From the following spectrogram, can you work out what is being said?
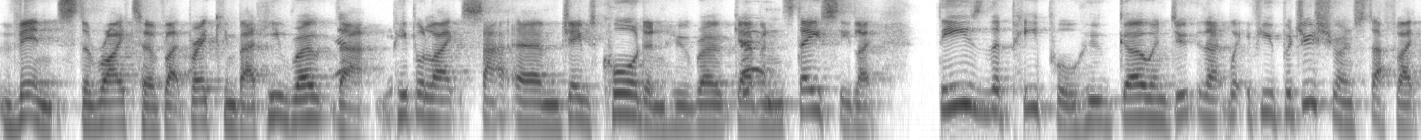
Vince, the writer of like Breaking Bad, he wrote that. People like um, James Corden, who wrote Gavin and Stacey, like these are the people who go and do that. Like, if you produce your own stuff, like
